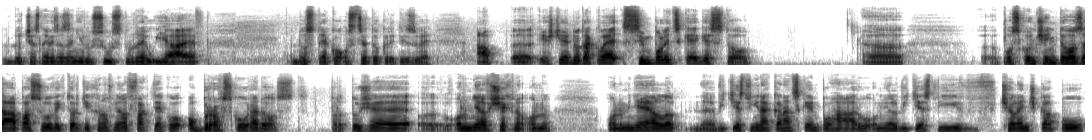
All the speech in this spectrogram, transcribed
dočasné vyřazení Rusů z turnaje IHF, dost jako ostře to kritizuje. A ještě jedno takové symbolické gesto. Po skončení toho zápasu Viktor Tichnov měl fakt jako obrovskou radost, protože on měl všechno. On, On měl eh, vítězství na kanadském poháru, on měl vítězství v Challenge Cupu,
